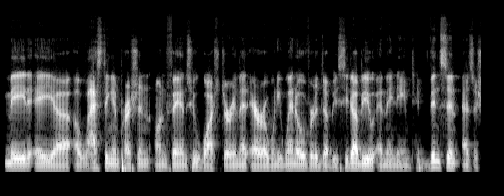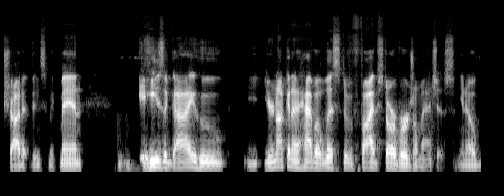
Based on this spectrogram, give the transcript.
made a uh, a lasting impression on fans who watched during that era when he went over to WCW and they named him Vincent as a shot at Vince McMahon. He's a guy who you're not going to have a list of five star Virgil matches. You know,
